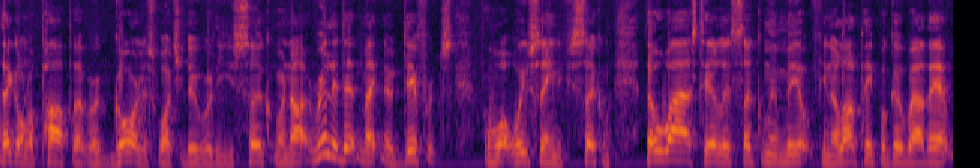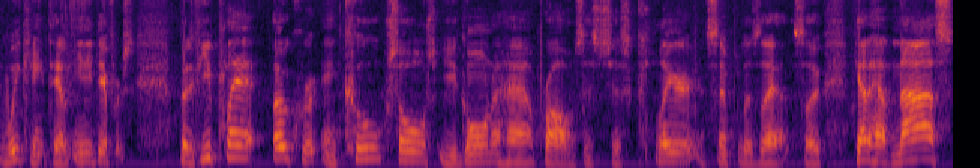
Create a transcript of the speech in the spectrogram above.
they're going to pop up regardless what you do, whether you soak them or not. It really doesn't make no difference from what we've seen if you soak them. The wise tell is soak them in milk. You know, a lot of people go by that. We can't tell any difference. But if you plant okra in cool soils, you're going to have problems. It's just clear and simple as that. So you got to have nice,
